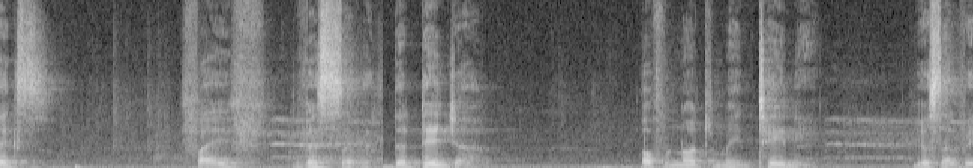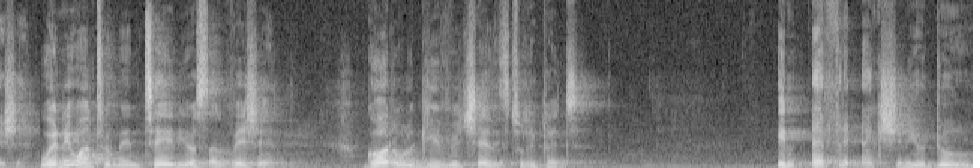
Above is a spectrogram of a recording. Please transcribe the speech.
Acts 5, verse 7. The danger of not maintaining your salvation. When you want to maintain your salvation, God will give you chance to repent. In every action you do,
